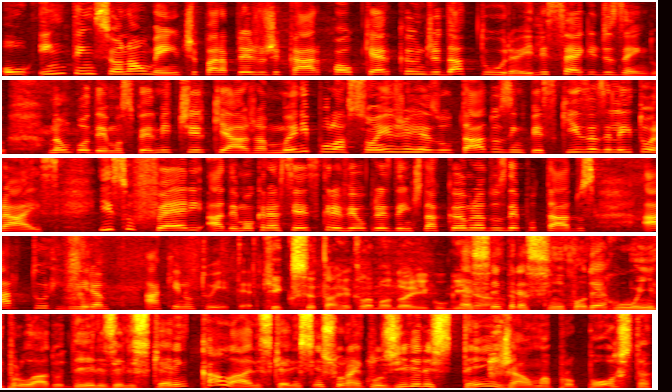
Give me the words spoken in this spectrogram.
ou intencionalmente para prejudicar qualquer candidatura. Ele segue dizendo: não podemos permitir que haja manipulações de resultados em pesquisas eleitorais. Isso fere a democracia, escreveu o presidente da Câmara dos Deputados, Arthur Lira, aqui no Twitter. O que, que você está reclamando aí, Guguinha? É sempre assim, quando é ruim pro lado deles, eles querem calar, eles querem censurar. Inclusive, eles têm já uma proposta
